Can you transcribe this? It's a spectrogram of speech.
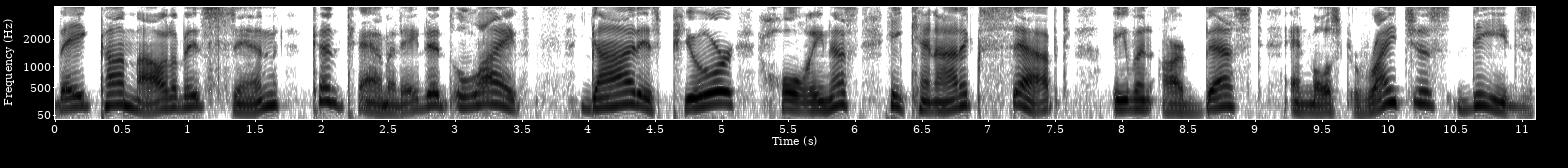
They come out of a sin contaminated life. God is pure holiness. He cannot accept even our best and most righteous deeds.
